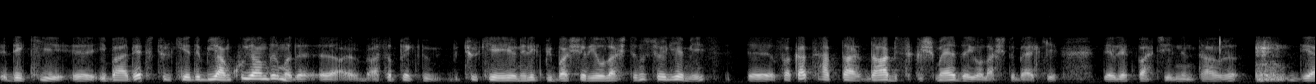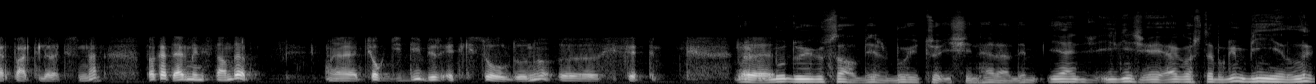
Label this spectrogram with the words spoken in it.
deki e, ibadet Türkiye'de bir yankı uyandırmadı. E, aslında pek Türkiye'ye yönelik bir başarıya ulaştığını söyleyemeyiz. E, fakat hatta daha bir sıkışmaya da yol açtı belki Devlet Bahçeli'nin tavrı diğer partiler açısından. Fakat Ermenistan'da e, çok ciddi bir etkisi olduğunu e, hissettim. Evet, bu duygusal bir boyutu işin herhalde. Yani ilginç e, Ağustos'ta bugün bin yıllık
